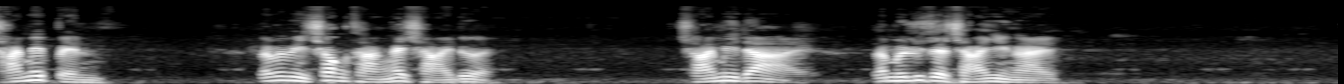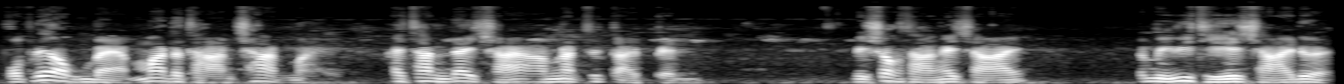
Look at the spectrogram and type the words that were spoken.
ใช้ไม่เป็น และไม่มีช่องทางให้ใช้ด้วย ใช้ไม่ได้ แล้วไม่รู้จะใช้ยังไง ผมได้ออกแบบมาตรฐานชาติใหม่ ให้ท่านได้ใช้อำนาจอธิปไตายเป็น มีช่องทางให้ใช้ และมีวิธีให้ใช้ด้วย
